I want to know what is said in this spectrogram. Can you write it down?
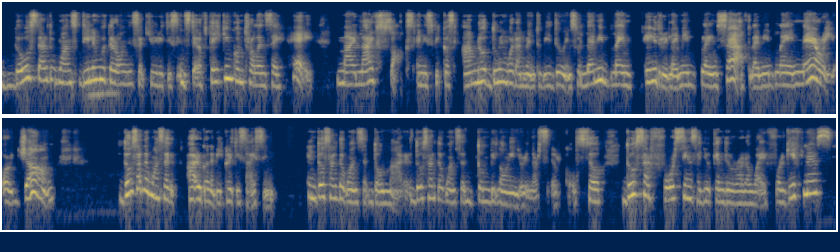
those are the ones dealing with their own insecurities instead of taking control and say hey my life sucks and it's because i'm not doing what i'm meant to be doing. So let me blame adri let me blame seth let me blame mary or john. Those are the ones that are going to be criticizing and those are the ones that don't matter. Those are the ones that don't belong in your inner circle. So those are four things that you can do right away. Forgiveness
